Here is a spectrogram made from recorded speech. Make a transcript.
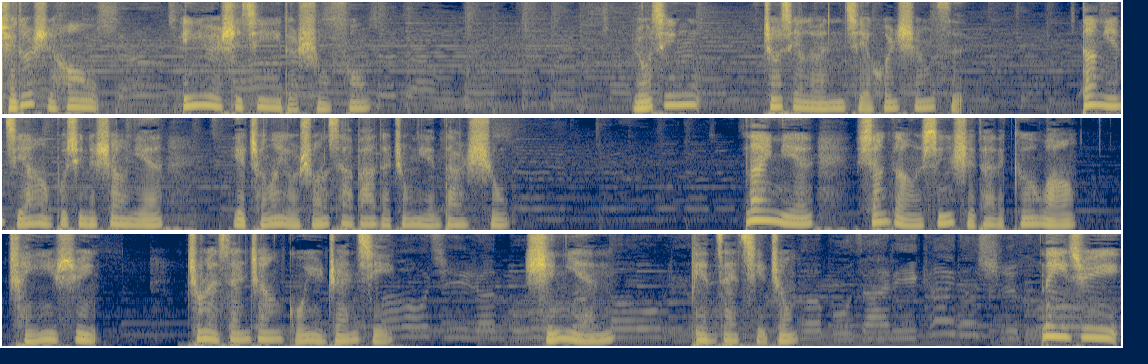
许多时候，音乐是记忆的书封。如今，周杰伦结婚生子，当年桀骜不驯的少年，也成了有双下巴的中年大叔。那一年，香港新时代的歌王陈奕迅出了三张国语专辑，十年便在其中。那一句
